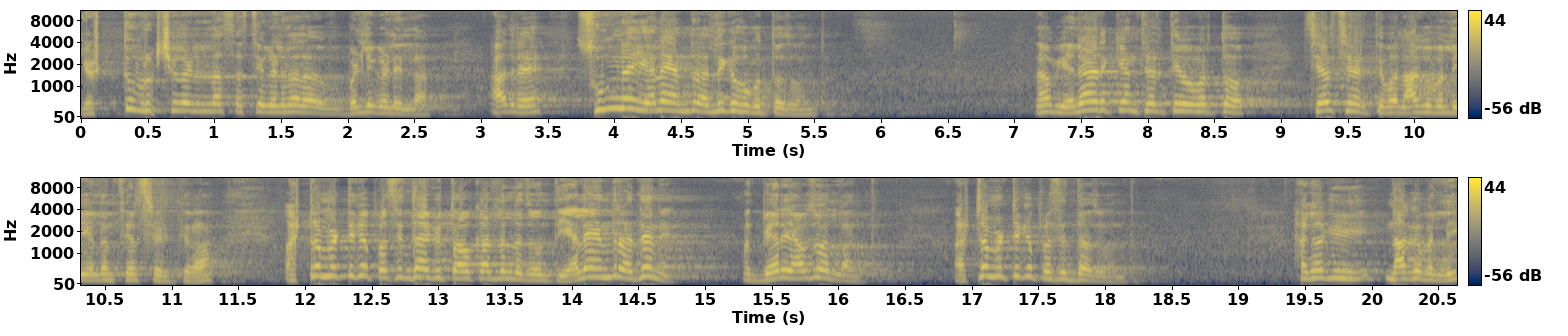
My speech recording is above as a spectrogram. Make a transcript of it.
ಎಷ್ಟು ವೃಕ್ಷಗಳಿಲ್ಲ, ಸಸ್ಯಗಳಿಲ್ಲ, ಬಳ್ಳಿಗಳಿಲ್ಲ. ಆದರೆ ಸುಮ್ಮನೆ ಎಲೆ ಅಂದರೆ ಅಲ್ಲಿಗೆ ಹೋಗುತ್ತದು ಅಂತ. ನಾವು ಎಲೆ ಅಡಿಕೆ ಅಂತ ಹೇಳ್ತೀವಿ ಹೊರತು ಸೇರಿಸಿ ಹೇಳ್ತೀವ ನಾಗಬಲ್ಲಿ ಎಲೆ ಅಂತ ಸೇರಿಸಿ ಹೇಳ್ತೀವ. ಅಷ್ಟರ ಮಟ್ಟಿಗೆ ಪ್ರಸಿದ್ಧ ಆಗಿತ್ತು ಆ ಕಾಲದಲ್ಲಿ ಅದು ಅಂತ. ಎಲೆ ಅಂದರೆ ಅದೇನೆ. ಮತ್ತು ಬೇರೆ ಯಾವುದೂ ಅಲ್ಲ ಅಂತ. ಅಷ್ಟರ ಮಟ್ಟಿಗೆ ಪ್ರಸಿದ್ಧ ಅದು ಅಂತ. ಹಾಗಾಗಿ ನಾಗವಲ್ಲಿ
